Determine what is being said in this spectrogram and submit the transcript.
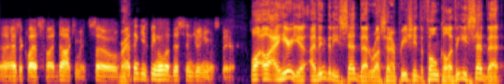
uh, as a classified document. So right. I think he's being a little disingenuous there. Well, oh, I hear you. I think that he said that, Russ, and I appreciate the phone call. I think he said that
